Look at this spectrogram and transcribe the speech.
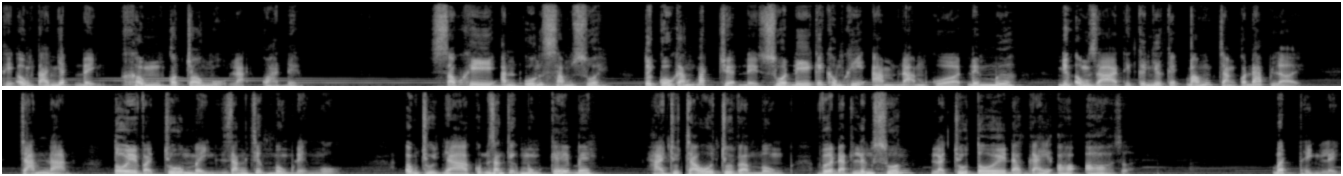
thì ông ta nhất định không có cho ngủ lại qua đêm. Sau khi ăn uống xong xuôi, tôi cố gắng bắt chuyện để xua đi cái không khí ảm đạm của đêm mưa, nhưng ông già thì cứ như cái bóng chẳng có đáp lời. Chán nản, tôi và chú mình răng chiếc mùng để ngủ. Ông chủ nhà cũng răng chiếc mùng kế bên. Hai chú cháu chui vào mùng, vừa đặt lưng xuống là chú tôi đã gáy o o rồi. Bất thình lình,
